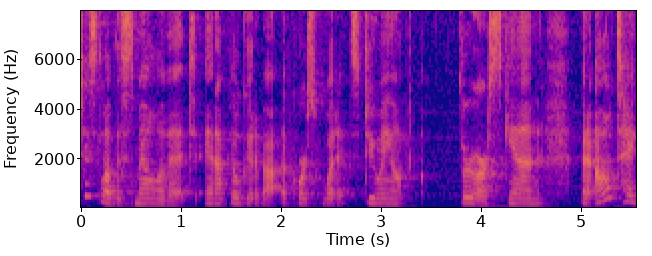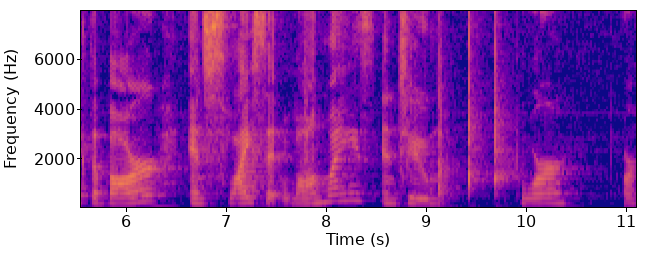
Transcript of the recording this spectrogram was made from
just love the smell of it, and I feel good about, of course, what it's doing through our skin. But I'll take the bar and slice it long ways into four or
